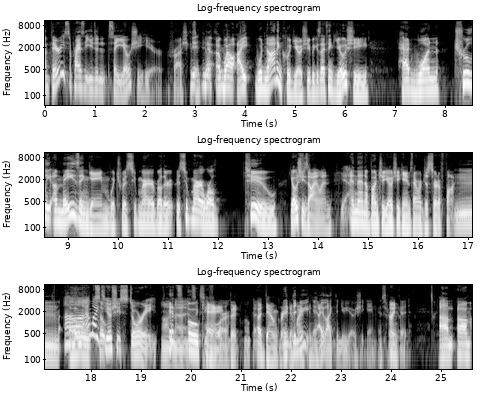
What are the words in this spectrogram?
I'm very surprised that you didn't say Yoshi here, Frush. 'cause I Yeah, feel no, like uh, well, I would not include Yoshi because I think Yoshi had one truly amazing game, which was Super Mario Brother, uh, Super Mario World Two, Yoshi's Island, Yeah. and then a bunch of Yoshi games that were just sort of fun. Uh, I liked so- Yoshi's story on it's uh, okay, but okay. a downgrade the, in the my new, opinion. I like the new Yoshi game. It's I very good. Um, Um,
